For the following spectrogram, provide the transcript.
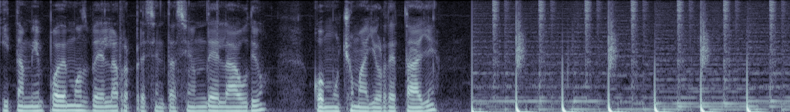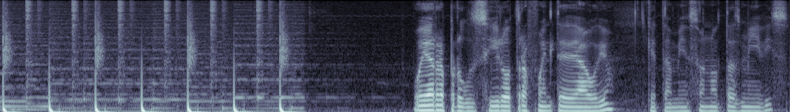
Y también podemos ver la representación del audio con mucho mayor detalle. Voy a reproducir otra fuente de audio que también son notas midis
